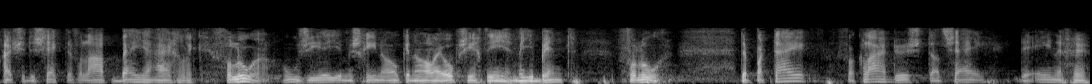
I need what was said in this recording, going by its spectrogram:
Als je de secte verlaat, ben je eigenlijk verloren. Hoe zie je misschien ook in allerlei opzichten in je, maar je bent verloren. De partij verklaart dus dat zij de enige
